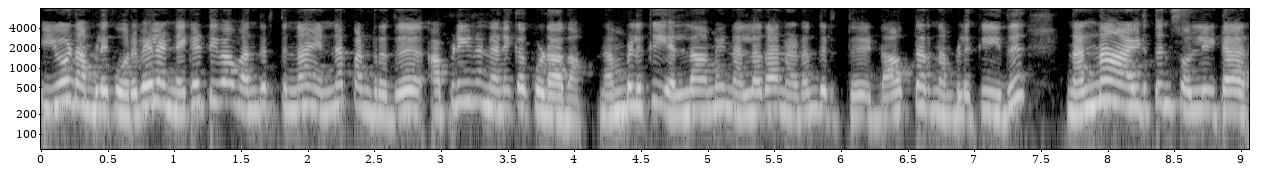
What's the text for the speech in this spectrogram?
ஐயோ நம்மளுக்கு ஒருவேளை நெகட்டிவா வந்துருச்சுன்னா என்ன பண்றது அப்படின்னு நினைக்க கூடாதாம் நம்மளுக்கு எல்லாமே நல்லதா நடந்துருது டாக்டர் நம்மளுக்கு இது நன்னா ஆயிடுதுன்னு சொல்லிட்டார்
